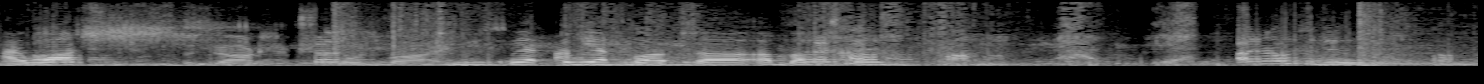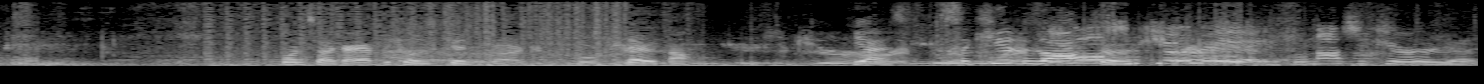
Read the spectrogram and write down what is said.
I watched. The dock should be close by. We have, we have to go up, uh, um, I upstairs. I know what to do. One sec, I have to kill this kid. There we go. Secure Yes, secure the doctor. secure it. Do not secure yet.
